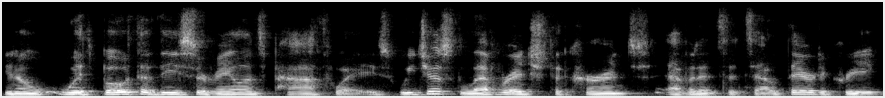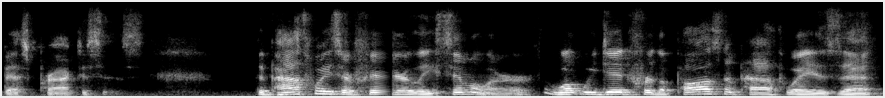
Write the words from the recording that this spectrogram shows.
you know, with both of these surveillance pathways, we just leverage the current evidence that's out there to create best practices. The pathways are fairly similar. What we did for the POSNA pathway is that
